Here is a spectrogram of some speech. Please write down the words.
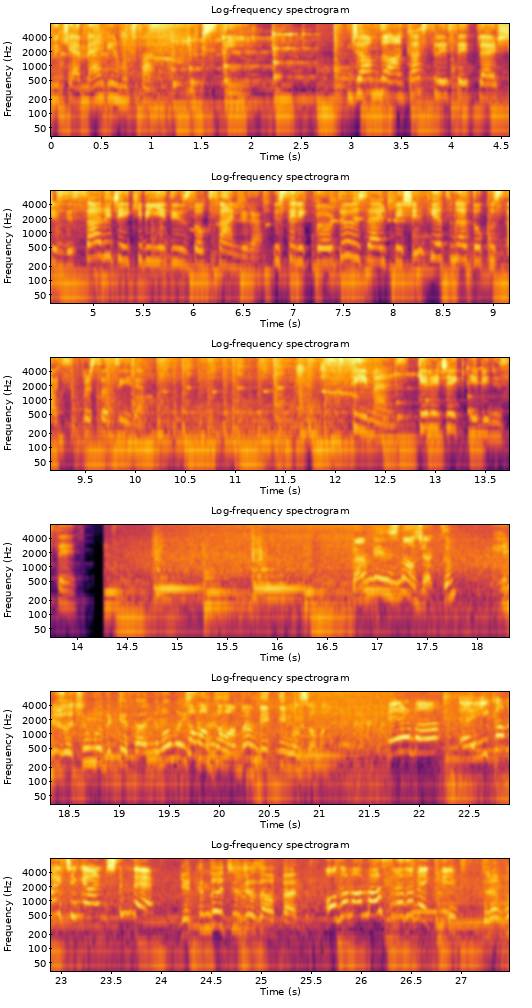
Mükemmel bir mutfak, lüks değil. Camlı ankastre setler şimdi sadece 2790 lira. Üstelik börde özel peşin fiyatına 9 taksit fırsatıyla. Siemens, gelecek evinizde. Ben benzin alacaktım. Henüz açılmadık efendim ama Tamam tamam ben bekleyeyim o zaman. Merhaba, e, yıkama için gelmiştim de. Yakında açılacağız hanımefendi. O zaman ben sırada bekleyeyim. Sıra mı?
